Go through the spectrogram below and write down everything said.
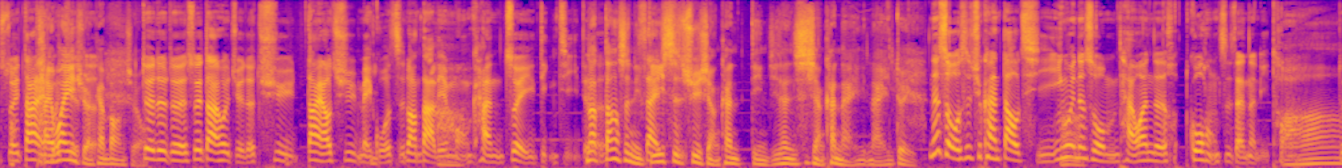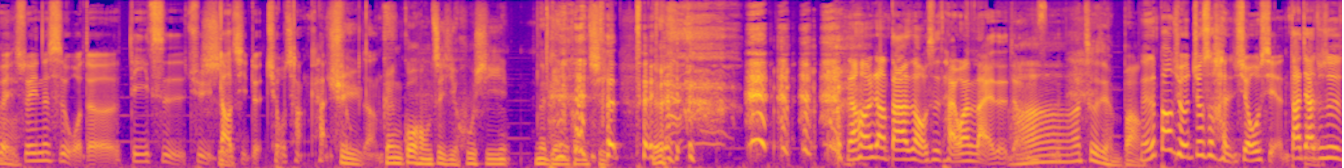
所以当然台湾也喜欢看棒球。对对对，所以当然会觉得去，当然要去美国职棒大联盟看最顶级的。那当时你第一次去想看顶级的，你是想看哪一哪一队？那时候我是去看道奇，因为那时候我们台湾的郭宏志在那里投。对，所以那是我的第一次去道奇队球场看球。跟郭宏自己呼吸那边的空气，对，然后让大家知道我是台湾来的这样子啊，这就很棒。那棒球就是很休闲，大家就是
